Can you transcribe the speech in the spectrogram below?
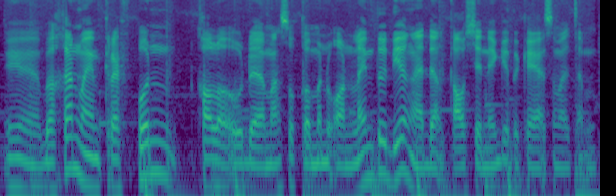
Iya, bahkan Minecraft pun kalau udah masuk ke menu online tuh dia nggak ada cautionnya gitu kayak semacam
